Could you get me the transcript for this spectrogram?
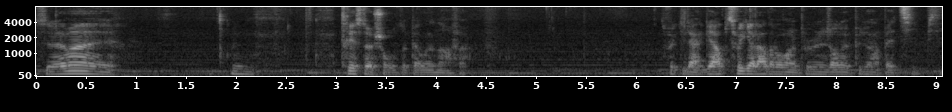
C'est vraiment. euh, une triste chose de perdre un enfant. Tu vois qu'il la regarde, tu vois qu'il a l'air d'avoir un peu, un genre un peu d'empathie, puis.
